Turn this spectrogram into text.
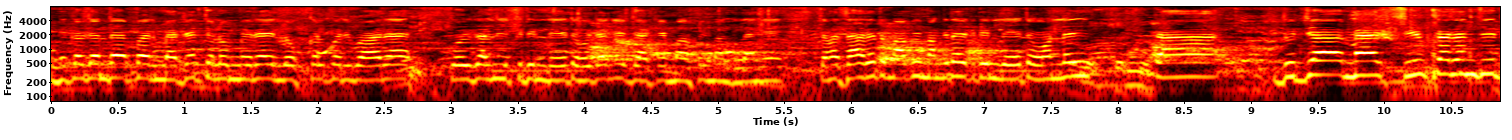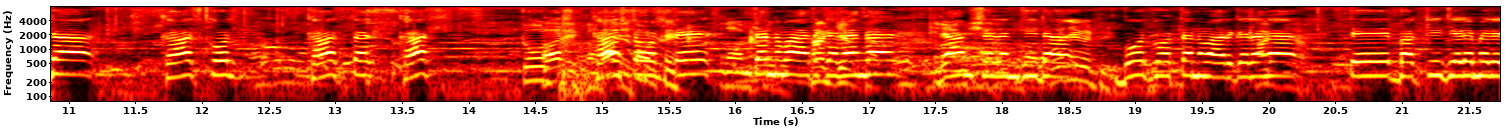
ਨਿਕਲ ਜਾਂਦਾ ਹੈ, ਪਰ ਮੈਂ ਕਿਹਾ ਚਲੋ ਮੇਰਾ ਇਹ ਲੋਕਲ ਪਰਿਵਾਰ ਹੈ, ਕੋਈ ਗੱਲ ਨਹੀਂ, ਇੱਕ ਦਿਨ ਲੇਟ ਹੋ ਜਾਣਗੇ, ਜਾ ਕੇ ਮਾਫੀ ਮੰਗ ਲਾਂਗੇ। ਤਾਂ ਮੈਂ ਸਾਰੇ ਤੋਂ ਮਾਫੀ ਮੰਗਦਾ ਇੱਕ ਦਿਨ ਲੇਟ ਹੋਣ ਲਈ। ਤਾਂ ਦੂਜਾ, ਮੈਂ ਸ਼ਿਵ ਕਰਨ ਜੀ ਦਾ ਖਾਸ ਕੋਲ ਖਾਸ ਤੱਕ ਖਾਸ ਖਾਸ ਤੌਰ ਤੇ ਧੰਨਵਾਦ ਕਰਾਂਗਾ ਰਾਮ ਸ਼ਰਨ ਜੀ ਦਾ ਬਹੁਤ ਬਹੁਤ ਧੰਨਵਾਦ ਕਰਾਂਗਾ ਤੇ ਬਾਕੀ ਜਿਹੜੇ ਮੇਰੇ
